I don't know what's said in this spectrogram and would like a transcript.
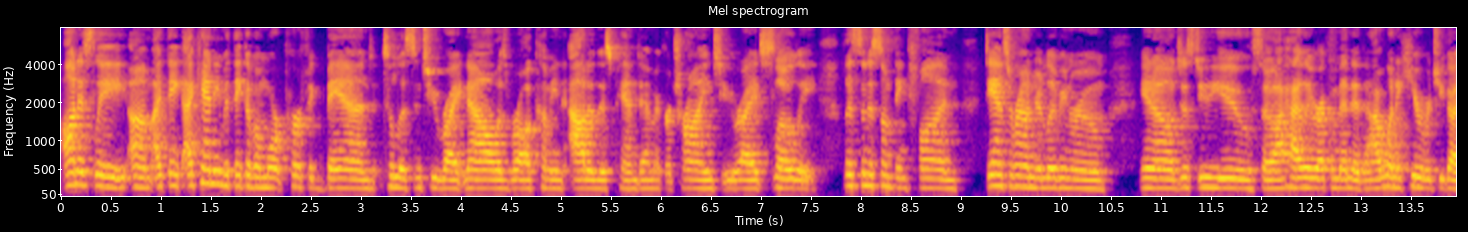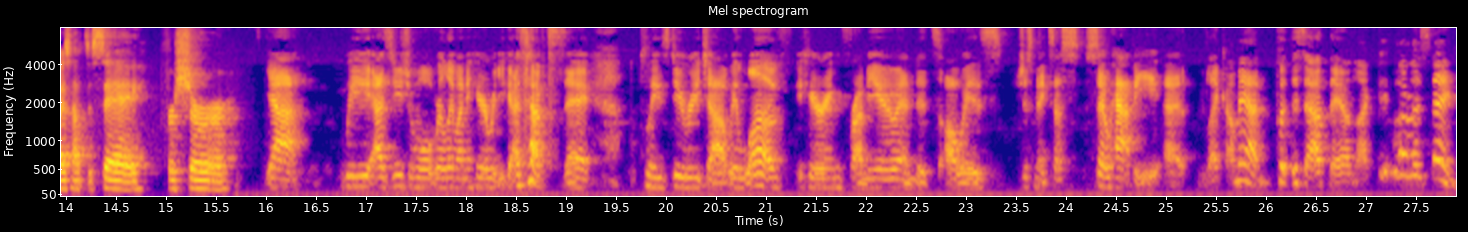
honestly, um, I think I can't even think of a more perfect band to listen to right now as we're all coming out of this pandemic or trying to, right? Slowly listen to something fun, dance around your living room you know, just do you. So I highly recommend it. And I want to hear what you guys have to say for sure. Yeah. We, as usual, really want to hear what you guys have to say. Please do reach out. We love hearing from you. And it's always just makes us so happy. At, like, oh man, put this out there. Like, people are listening.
